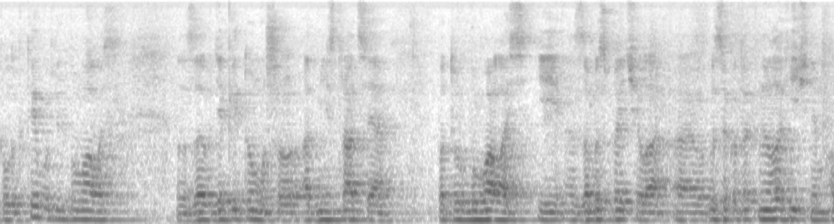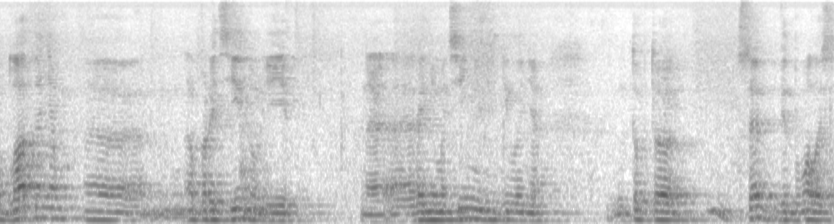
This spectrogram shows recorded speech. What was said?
колективу відбувалось, завдяки тому, що адміністрація потурбувалась і забезпечила е, високотехнологічним обладнанням е, операційну і е, реанімаційні відділення. Тобто все відбувалося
